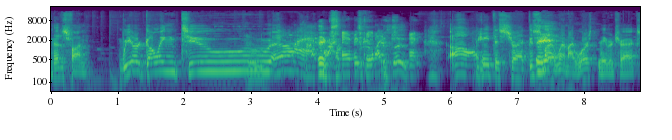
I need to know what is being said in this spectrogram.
That is fun. We are going to. Uh, Ex- Eric I likes approve. track. oh, I hate this track. This is my, one of my worst favorite tracks.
